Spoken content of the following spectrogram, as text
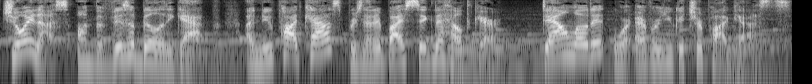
Join us on The Visibility Gap, a new podcast presented by Cigna Healthcare. Download it wherever you get your podcasts.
